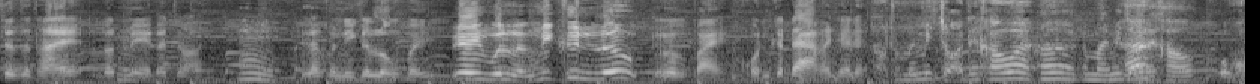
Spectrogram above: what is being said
จนสุดท้ายรถเมย์ก็จอด อืมแล้วคนนี้ก็ลงไปเอ้ยวันหลังไม่ขึ้นแล้ว ลงไป คนก็ด่ากันใหญ่เลยเอ้าทำไมไม่จอดให้เขาอะเออทำไมไม่จอดให้เขาโอ้โห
